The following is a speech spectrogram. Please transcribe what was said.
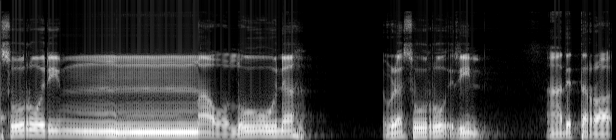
സുറുരിം മൗലൂന. ഇവിടെ സുറുരിൻ. ആദ്യത്തെ റാ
